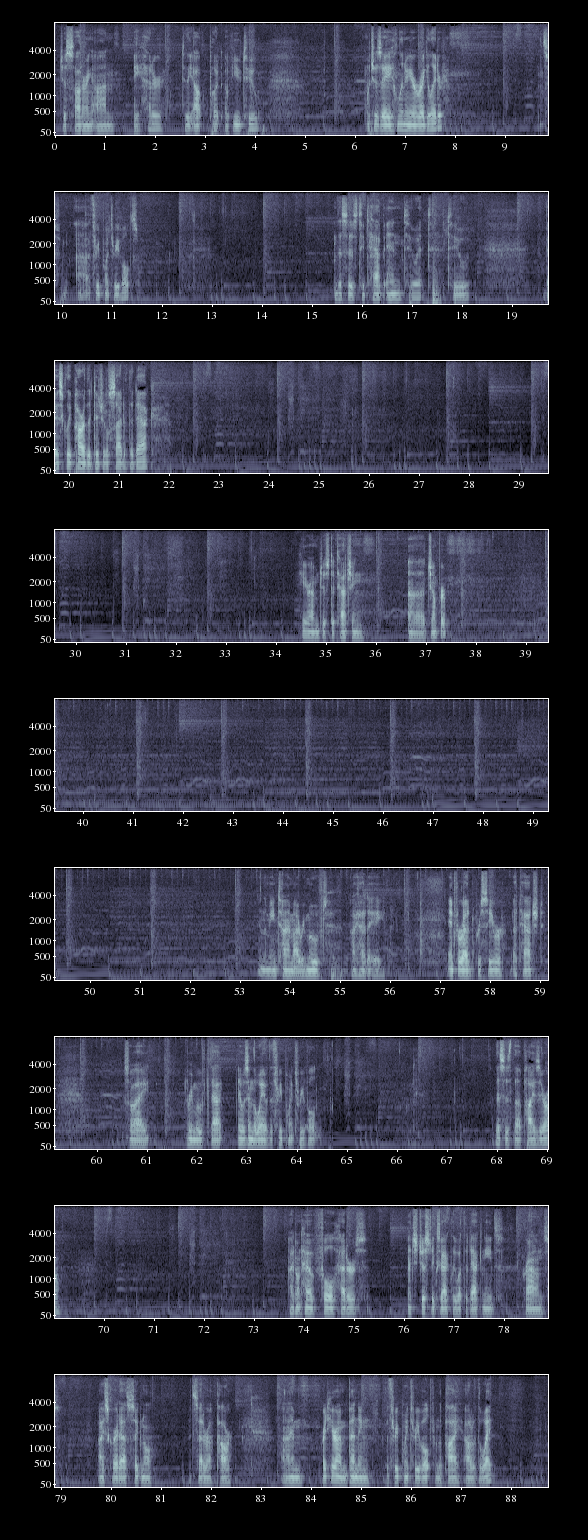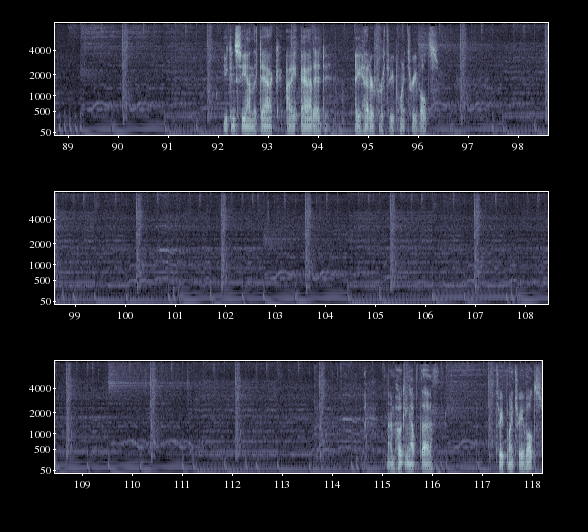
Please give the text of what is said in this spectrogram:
just soldering on a header to the output of U2, which is a linear regulator. It's uh, 3.3 volts. This is to tap into it to basically power the digital side of the DAC. Here I'm just attaching a jumper In the meantime, I removed, I had a infrared receiver attached, so I removed that. It was in the way of the 3.3 volt. This is the Pi Zero. I don't have full headers. It's just exactly what the DAC needs. Grounds, I squared S signal, etc. power. I'm right here I'm bending the 3.3 volt from the Pi out of the way. You can see on the DAC I added a header for 3.3 volts. I'm hooking up the 3.3 volts.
